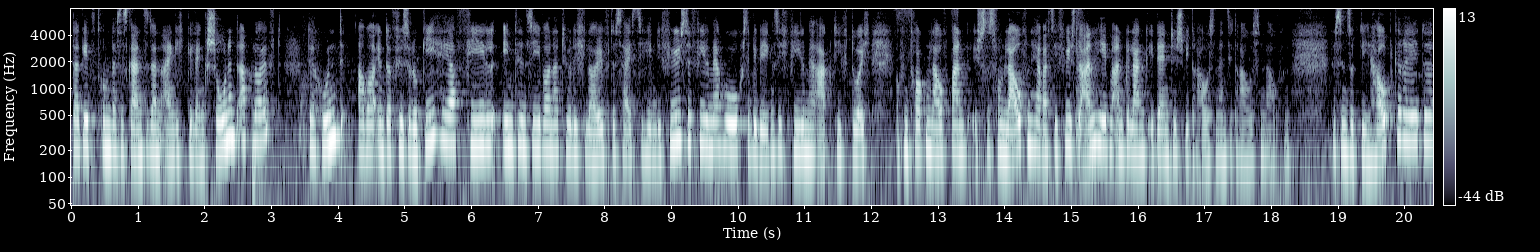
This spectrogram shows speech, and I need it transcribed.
Da geht es darum, dass das Ganze dann eigentlich gelenkschonend abläuft der Hund aber in der Physiologie her viel intensiver natürlich läuft. Das heißt, sie heben die Füße viel mehr hoch, sie bewegen sich viel mehr aktiv durch. Auf dem Trockenlaufband ist es vom Laufen her, was die Füße anheben anbelangt, identisch wie draußen, wenn sie draußen laufen. Das sind so die Hauptgeräte.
